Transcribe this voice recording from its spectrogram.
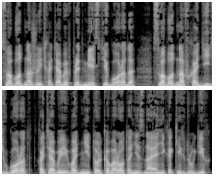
свободно жить хотя бы в предместье города, свободно входить в город, хотя бы в одни только ворота, не зная никаких других.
